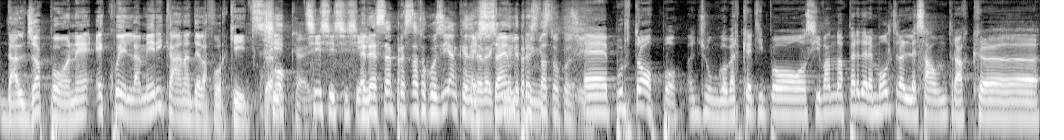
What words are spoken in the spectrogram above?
dal Giappone è quella americana della 4Kids. Sì, Ok. sì, sì, sì, sì. Ed è sempre stato così anche È nelle vecchie nelle sempre prime- stato così. Eh, purtroppo aggiungo perché tipo si vanno a perdere molte delle soundtrack eh,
